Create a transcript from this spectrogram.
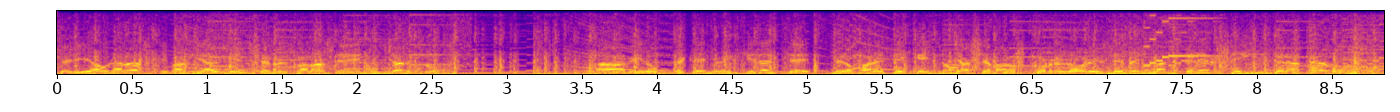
Sería una lástima que alguien se resbalase en un charco. Ha habido un pequeño incidente, pero parece que no. Ya se van. Los corredores deben mantenerse hidratados.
